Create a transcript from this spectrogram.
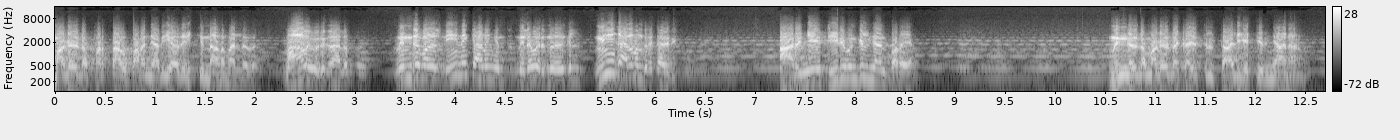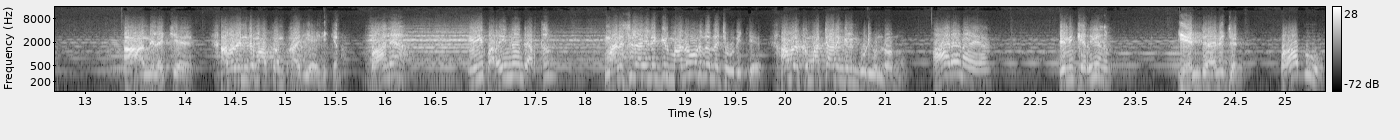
മകളുടെ ഭർത്താവ് പറഞ്ഞറിയാതിരിക്കുന്നതാണ് നല്ലത്. നാളെ ഒരു കാലത്ത് നിന്റെ മകൾ നീനയ്ക്കാണെങ്കിൽ നിലവരുന്നതെങ്കിൽ നീ കാരണം തിരക്കാതിരിക്കും. അറിഞ്ഞേ തീരുമെങ്കിൽ ഞാൻ പറയാം. നിങ്ങളുടെ മകളുടെ കഴുത്തിൽ താലി കെട്ടിയത് ഞാനാണ്. ആ നിലയ്ക്ക് അവൾ എന്റെ മാത്രം ഭാര്യയായിരിക്കണം? ബാല നീ പറയുന്നതിന്റെ അർത്ഥം? മനസ്സിലായില്ലെങ്കിൽ മകളോട് തന്നെ ചോദിക്ക്. അവൾക്ക് മറ്റാരെങ്കിലും കൂടി ഉണ്ടോന്ന്. ആരാണ് അയാൾ? എനിക്കറിയണം. എന്റെ അനുജൻ. ബാബു.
